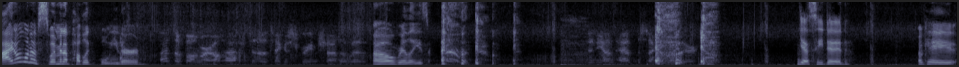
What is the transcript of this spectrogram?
I don't want to swim in a public pool either. That's a bummer. I'll have to take a screenshot of it. Oh, really? Did Yun have the second letter? yes, he did. Okay.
